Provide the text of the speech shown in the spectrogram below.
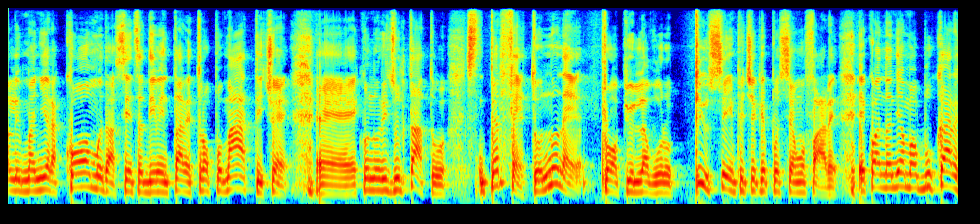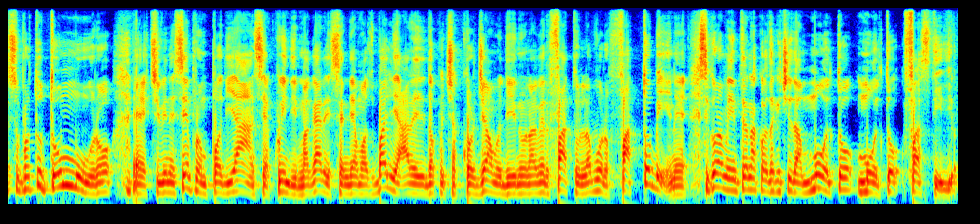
farlo in maniera comoda senza diventare troppo matti cioè eh, con un risultato perfetto non è proprio il lavoro più semplice che possiamo fare. E quando andiamo a bucare soprattutto un muro eh, ci viene sempre un po' di ansia quindi magari se andiamo a sbagliare dopo ci accorgiamo di non aver fatto il lavoro fatto bene sicuramente è una cosa che ci dà molto molto fastidio.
